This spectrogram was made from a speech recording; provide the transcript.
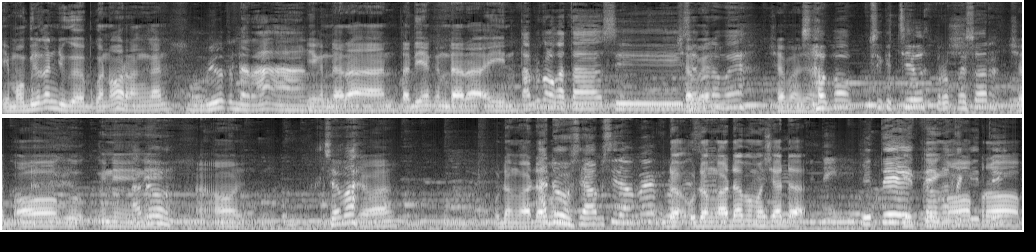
Ya mobil kan juga bukan orang kan? mobil kendaraan Ya kendaraan. Tadinya kendarain. tapi kalau kata si siapa, Siapa ya? namanya Siapa? Siapa? siapa si kecil profesor Siapa? Oh, gua, ini Aduh. ini. Oh, siapa siapa? Udah nggak ada. aduh apa? siapa sih namanya Udah udah nggak ada apa masih ada? Kiting Kiting kalau kata oh, Kiting prop.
